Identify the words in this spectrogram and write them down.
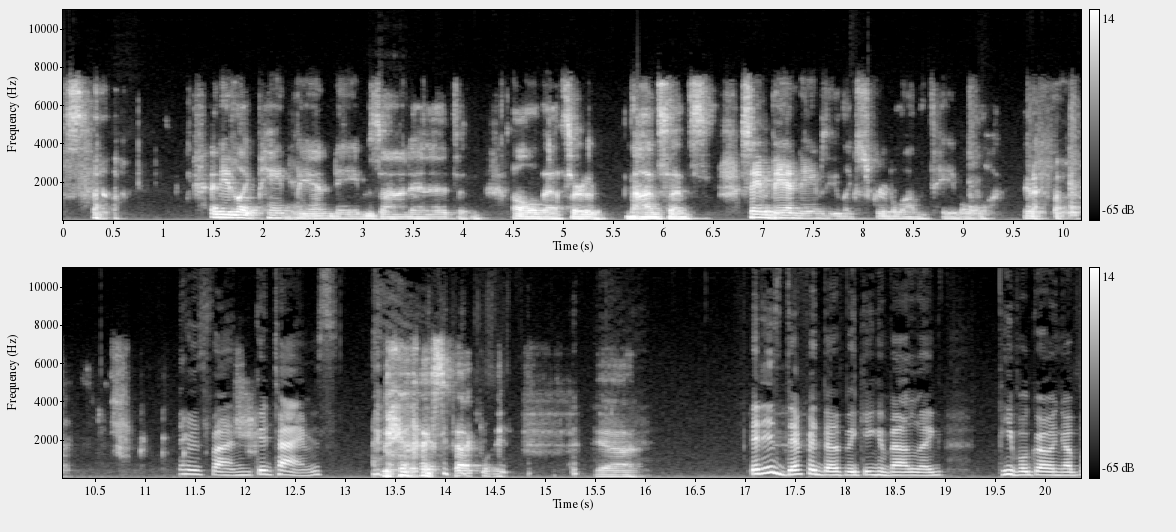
so and he'd like paint band names on it and all that sort of nonsense. Same band names he'd like scribble on the table. You know. It was fun. Good times. yeah, exactly. Yeah. It is different though thinking about like people growing up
